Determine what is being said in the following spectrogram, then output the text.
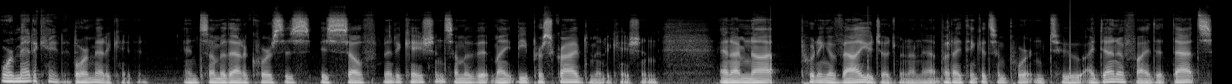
or medicated. or medicated. And some of that, of course, is, is self medication. Some of it might be prescribed medication. And I'm not putting a value judgment on that, but I think it's important to identify that that's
